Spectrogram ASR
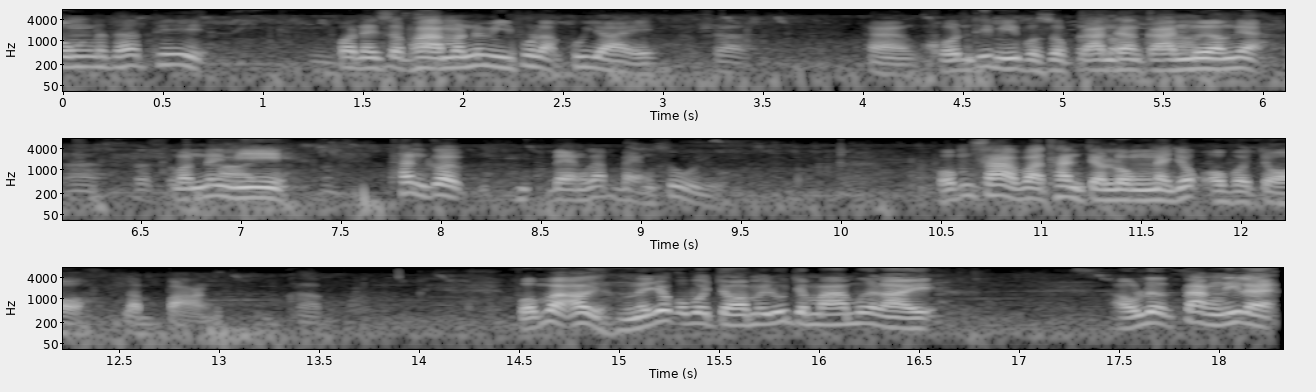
ลงนะครับพี่เพราะในสภามันไม่มีผู้หลักผู้ใหญ่ใช่อ่าคนที่มีประสบการณ์ทางการเมืองเนี่ย อ่าประสบมันไม่มีท่านก็แบ่งรับแบ่งสู้อยู่ ผมทราบว่าท่านจะลงนายกอบจลำปาง ครับ ผมว่าเอานายกอบจไม่รู้จะมาเมื่อไหร่ เอาเลือกตั้งนี้แหละ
